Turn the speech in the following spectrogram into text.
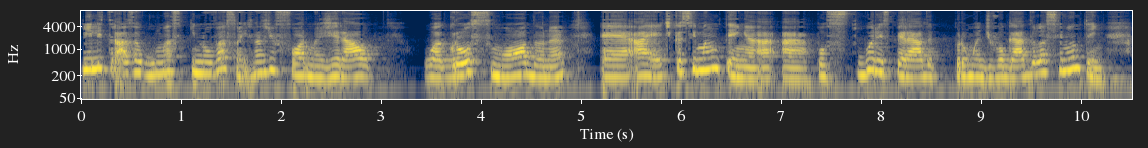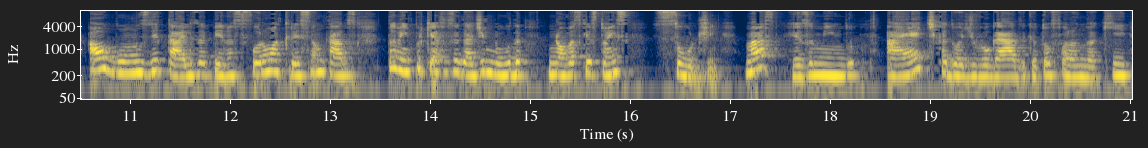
e ele traz algumas inovações, mas de forma geral, ou a grosso modo, né, é, a ética se mantém, a, a, postura esperada por um advogado, ela se mantém. Alguns detalhes apenas foram acrescentados, também porque a sociedade muda novas questões surgem. Mas, resumindo, a ética do advogado que eu estou falando aqui,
